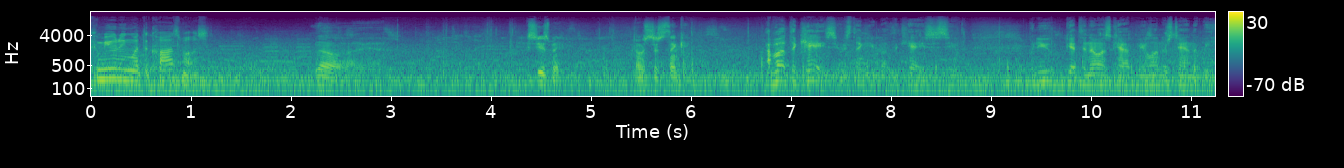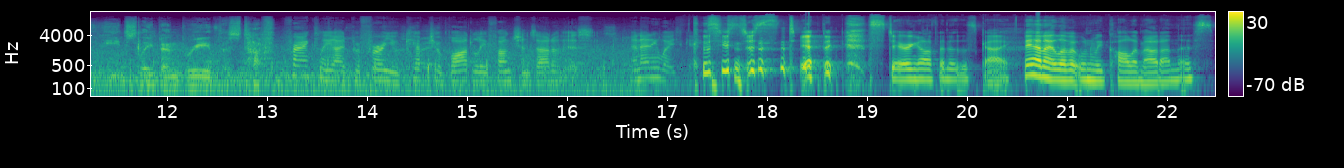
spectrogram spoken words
communing with the cosmos? No, I. Uh... Excuse me. I was just thinking. About the case. He was thinking about the case. You see, when you get to know us, Captain, you'll understand that we eat, sleep, and breathe this stuff. Frankly, I'd prefer you kept your bodily functions out of this. And anyways, Kate, Because he's just standing, staring off into the sky. Man, I love it when we call him out on this.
